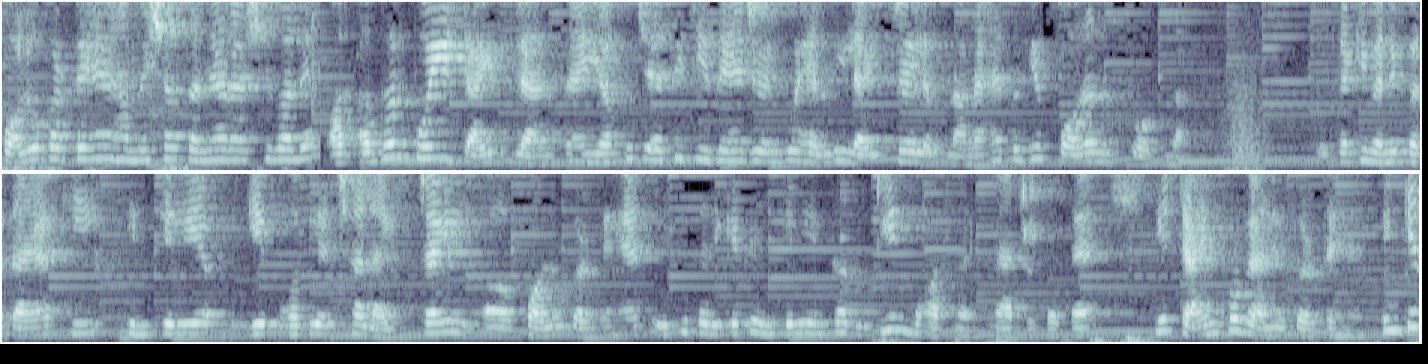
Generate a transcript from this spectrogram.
फॉलो करते हैं हमेशा कन्या राशि वाले। और अगर कोई डाइट प्लान है या कुछ ऐसी चीज़ें हैं जो इनको हेल्दी लाइफस्टाइल अपनाना है तो ये फ़ौरन उसको अपनाते हैं। जैसा कि मैंने बताया कि इनके लिए ये बहुत ही अच्छा लाइफस्टाइल फॉलो करते हैं तो इसी तरीके से इनके लिए इनका रूटीन बहुत मैटर करता है। ये टाइम को वैल्यू करते हैं। इनके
